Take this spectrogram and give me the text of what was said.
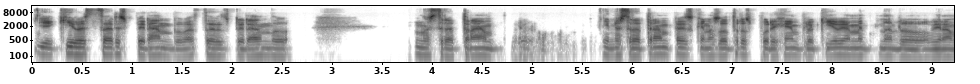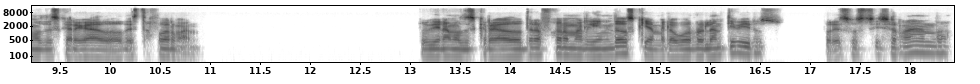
Y aquí va a estar esperando, va a estar esperando nuestra trampa. Y nuestra trampa es que nosotros, por ejemplo, aquí obviamente no lo hubiéramos descargado de esta forma. Lo hubiéramos descargado de otra forma el Game 2, que ya me lo borró el antivirus. Por eso estoy cerrando.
